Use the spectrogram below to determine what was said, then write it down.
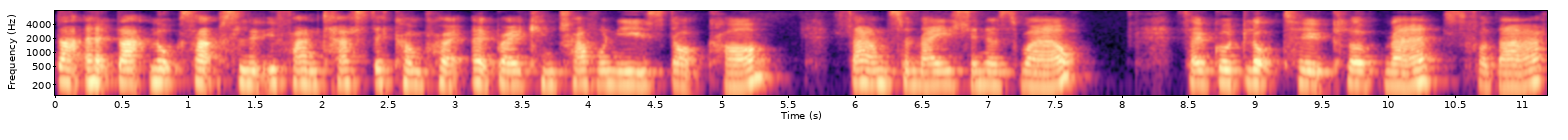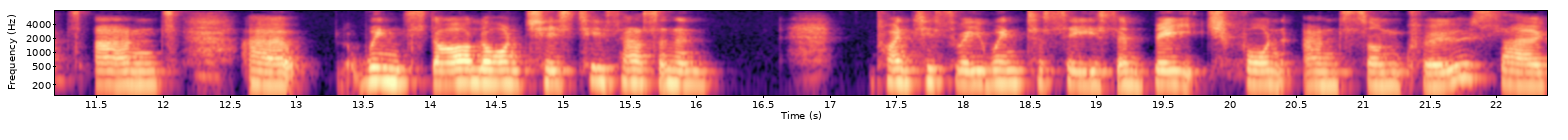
that that looks absolutely fantastic on breakingtravelnews.com sounds amazing as well so good luck to Club Meds for that. And uh, Windstar launches 2023 winter season beach fun and sun cruise. So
